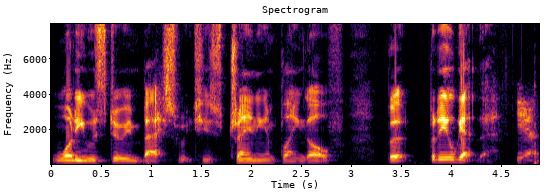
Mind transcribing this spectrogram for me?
what he was doing best, which is training and playing golf. But but he'll get there. Yeah.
